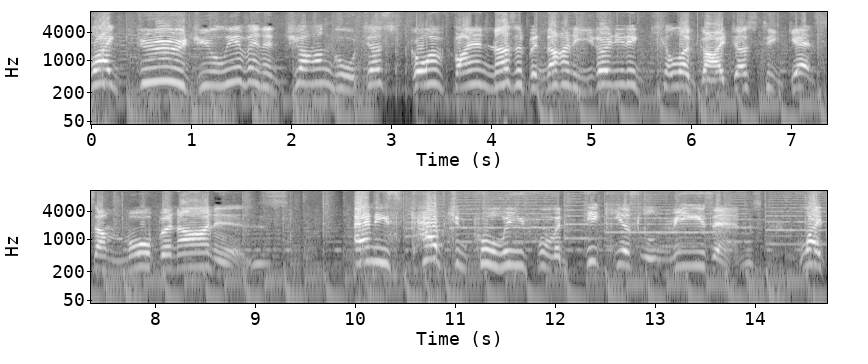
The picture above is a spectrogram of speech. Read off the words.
Like, dude, you live in a jungle. Just go and find another banana. You don't need to kill a guy just to get some more bananas. And he's captured Pauline for ridiculous reasons. Like,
